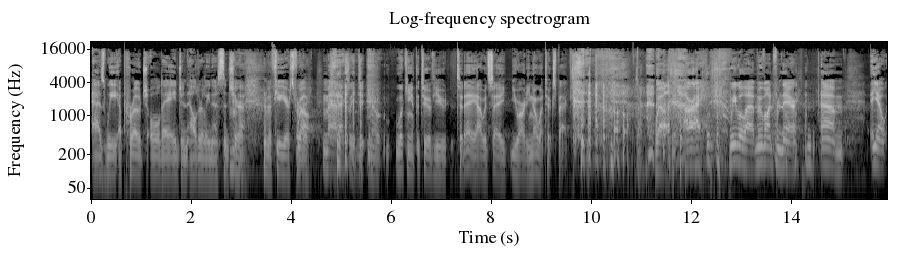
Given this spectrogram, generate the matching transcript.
as we approach old age and elderliness since you're kind of a few years further? Well, Matt, actually, you know, looking at the two of you today, I would say you already know what to expect. well, all right. We will uh, move on from there. Um, you know,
